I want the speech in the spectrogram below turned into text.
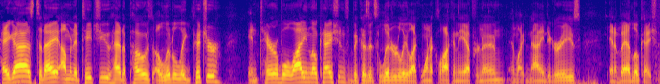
Hey guys, today I'm going to teach you how to pose a Little League pitcher in terrible lighting locations because it's literally like 1 o'clock in the afternoon and like 90 degrees in a bad location.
